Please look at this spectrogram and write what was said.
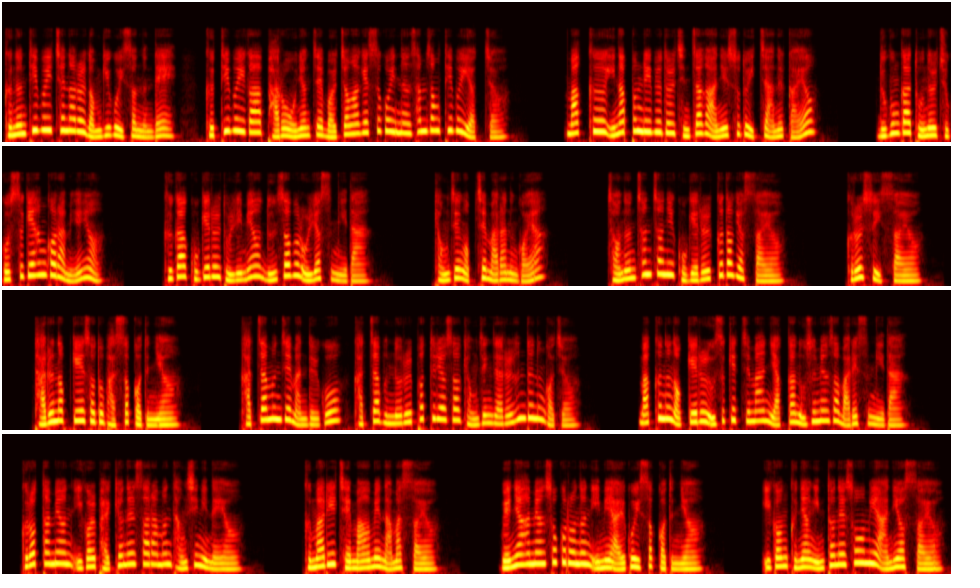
그는 TV 채널을 넘기고 있었는데 그 TV가 바로 5년째 멀쩡하게 쓰고 있는 삼성 TV였죠. 마크, 이 나쁜 리뷰들 진짜가 아닐 수도 있지 않을까요? 누군가 돈을 주고 쓰게 한 거라면요. 그가 고개를 돌리며 눈썹을 올렸습니다. 경쟁업체 말하는 거야? 저는 천천히 고개를 끄덕였어요. 그럴 수 있어요. 다른 업계에서도 봤었거든요. 가짜 문제 만들고 가짜 분노를 퍼뜨려서 경쟁자를 흔드는 거죠. 마크는 어깨를 으쓱했지만 약간 웃으면서 말했습니다. 그렇다면 이걸 밝혀낼 사람은 당신이네요. 그 말이 제 마음에 남았어요. 왜냐하면 속으로는 이미 알고 있었거든요. 이건 그냥 인터넷 소음이 아니었어요.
